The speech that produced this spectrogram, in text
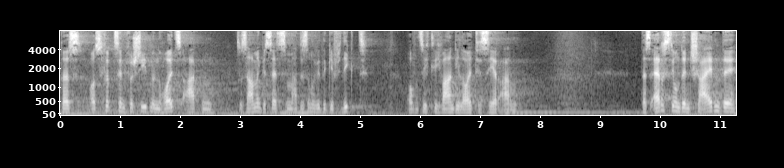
das aus 14 verschiedenen Holzarten zusammengesetzt Man hat es immer wieder geflickt. Offensichtlich waren die Leute sehr arm. Das erste und entscheidende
